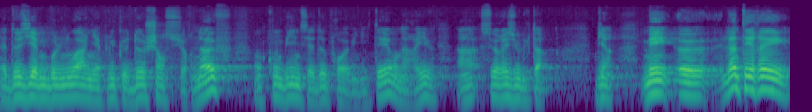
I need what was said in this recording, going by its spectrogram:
La deuxième boule noire, il n'y a plus que deux chances sur neuf. On combine ces deux probabilités, on arrive à ce résultat. Bien. Mais euh, l'intérêt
